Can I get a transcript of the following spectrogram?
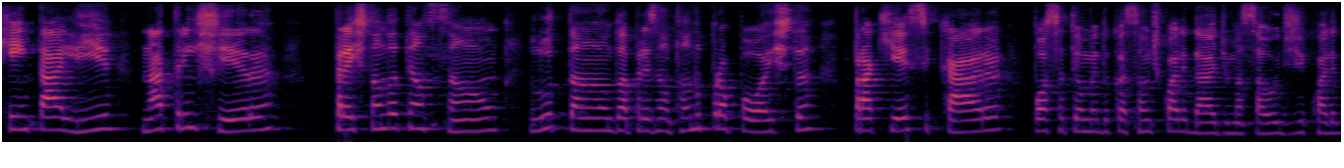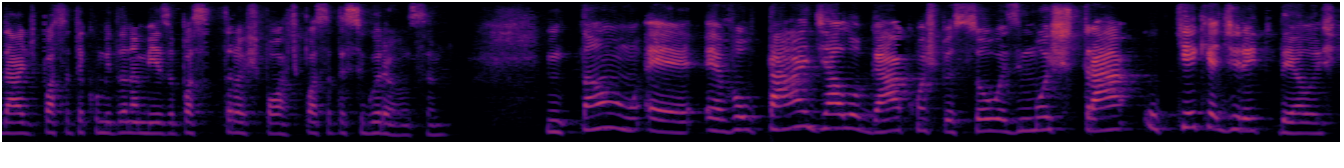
quem está ali na trincheira prestando atenção, lutando, apresentando proposta para que esse cara possa ter uma educação de qualidade, uma saúde de qualidade, possa ter comida na mesa, possa ter transporte, possa ter segurança. Então, é, é, voltar a dialogar com as pessoas e mostrar o que, que é direito delas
